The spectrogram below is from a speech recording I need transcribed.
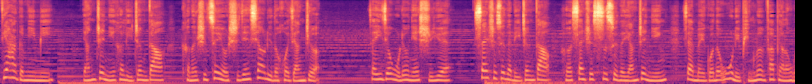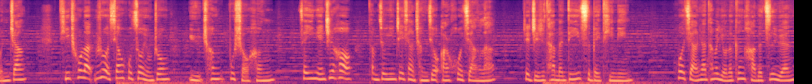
第二个秘密，杨振宁和李政道可能是最有时间效率的获奖者。在一九五六年十月，三十岁的李政道和三十四岁的杨振宁在美国的《物理评论》发表了文章，提出了弱相互作用中宇称不守恒。在一年之后，他们就因这项成就而获奖了。这只是他们第一次被提名，获奖让他们有了更好的资源，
